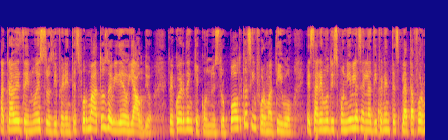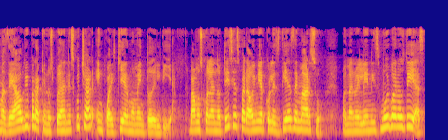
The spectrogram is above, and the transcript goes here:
a través de nuestros diferentes formatos de video y audio. Recuerden que con nuestro podcast informativo estaremos disponibles en las diferentes plataformas de audio para que nos puedan escuchar en cualquier momento del día. Vamos con las noticias para hoy miércoles 10 de marzo. Juan Manuel Lenis, muy buenos días.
